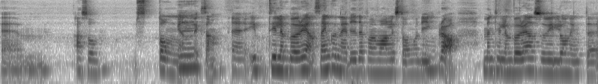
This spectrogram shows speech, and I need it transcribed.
ehm, alltså stången Mm. liksom. Eh, till en början. Sen kunde jag rida på en vanlig stång och det gick Mm. bra. Men till en början så ville hon inte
